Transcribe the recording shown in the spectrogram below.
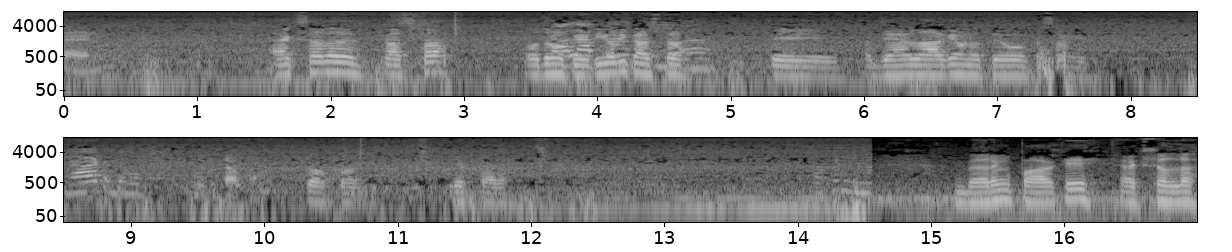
ਹੈ ਐਕਸਲ ਕਸਤਾ ਉਧਰੋਂ ਪੀਟੀਓ ਵੀ ਕਸਤਾ ਤੇ ਜੈਨ ਲਾ ਕੇ ਹੁਣ ਉੱਤੇ ਉਹ ਕਸਾਂਗੇ। ਨਾਟ ਦੋ। ਟਾਪਾ ਲਿਫਟ ਵਾਲਾ। ਬੈਰਿੰਗ ਪਾ ਕੇ ਐਕਸਲ ਦਾ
